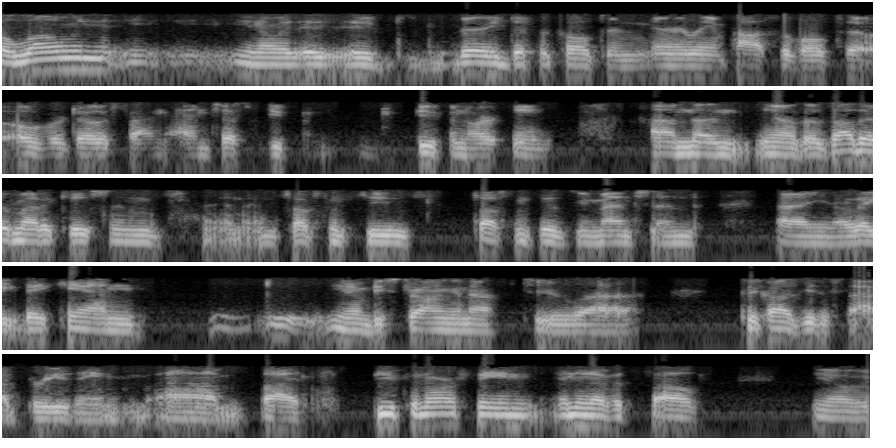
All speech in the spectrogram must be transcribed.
alone, you know, it, it's very difficult and nearly impossible to overdose on, on just buprenorphine. Um, then you know those other medications and, and substances substances you mentioned, uh, you know, they they can you know be strong enough to uh, to cause you to stop breathing. Um, but buprenorphine, in and of itself, you know,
